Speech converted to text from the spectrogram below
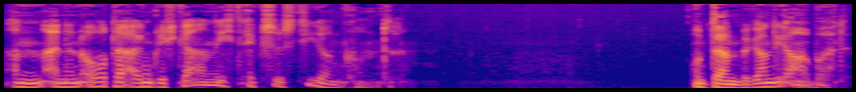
an einen Ort, der eigentlich gar nicht existieren konnte. Und dann begann die Arbeit.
